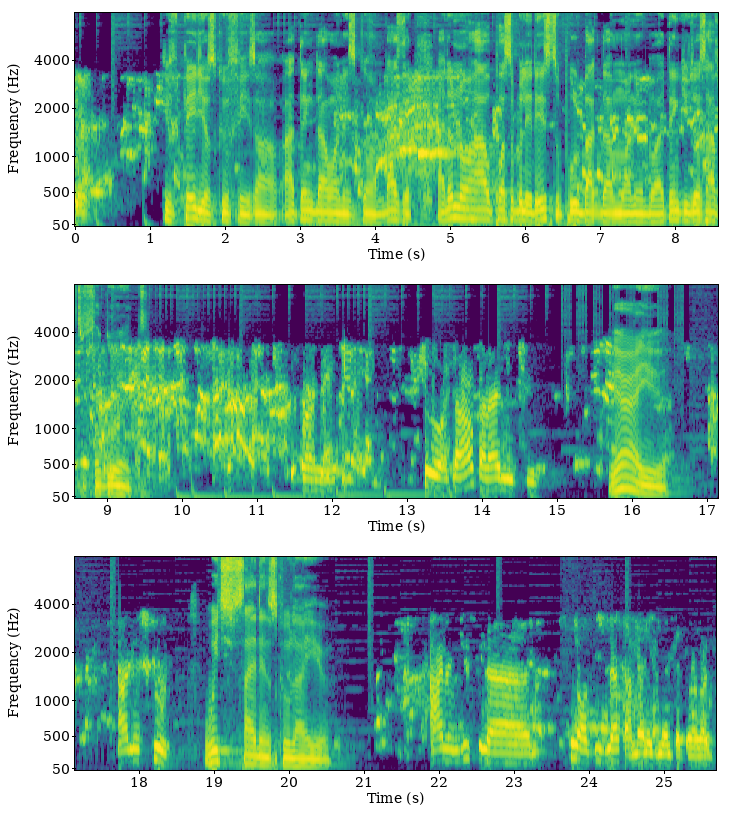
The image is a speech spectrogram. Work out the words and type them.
well. You've paid your school fees. Oh, I think that one is gone. That's it. I don't know how possible it is to pull back that money, but I think you just have to forgo it. So, so how can I meet you? Where are you? I'm in school. Which side in school are you? I'm in in uh, School of Business and Management Technology.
